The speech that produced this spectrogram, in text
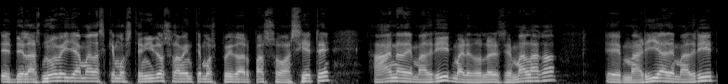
eh, de las nueve llamadas que hemos tenido, solamente hemos podido dar paso a siete. A Ana de Madrid, María Dolores de Málaga, eh, María de Madrid,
